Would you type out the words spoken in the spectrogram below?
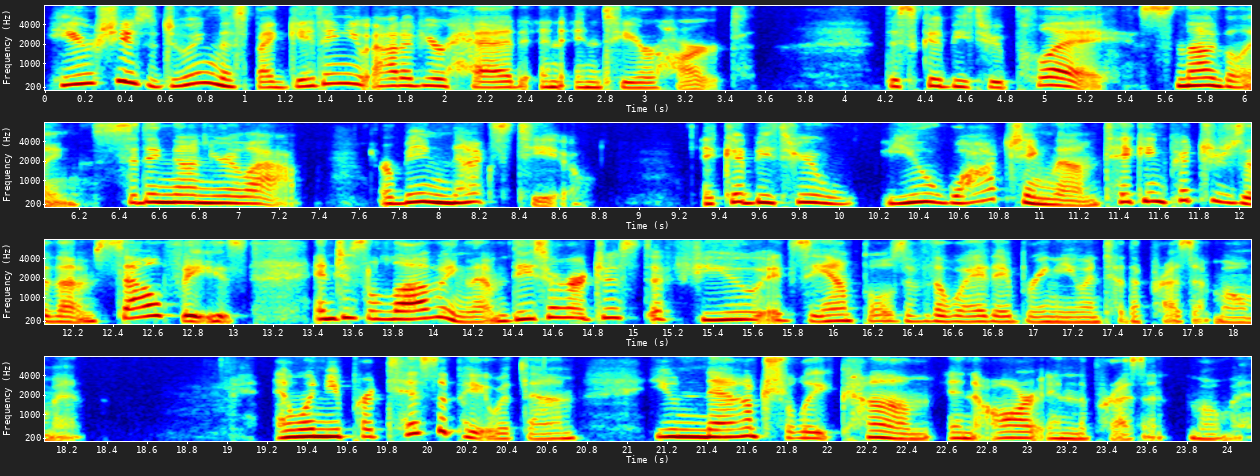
He or she is doing this by getting you out of your head and into your heart. This could be through play, snuggling, sitting on your lap, or being next to you. It could be through you watching them, taking pictures of them, selfies, and just loving them. These are just a few examples of the way they bring you into the present moment. And when you participate with them, you naturally come and are in the present moment.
